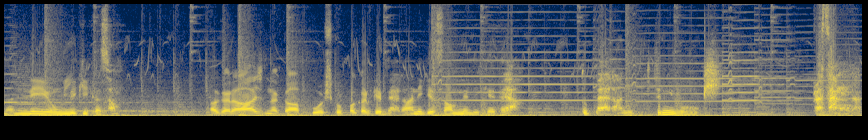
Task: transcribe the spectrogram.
नन्ही उंगली की कसम। अगर आज नकाब पोश को पकड़ के बहरानी के सामने लेके गया तो बहरानी कितनी वो होगी? प्रसन्न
